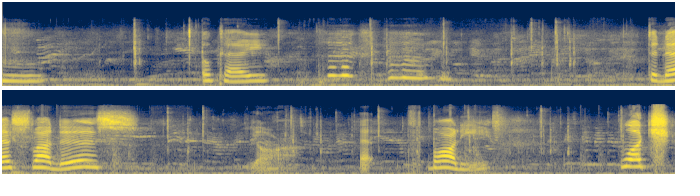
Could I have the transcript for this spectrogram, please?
children. Okay. the next one is your uh, body. Watch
